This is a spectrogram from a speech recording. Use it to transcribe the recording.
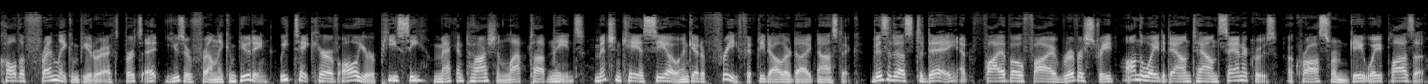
Call the friendly computer experts at User Friendly Computing. We take care of all your PC, Macintosh, and laptop needs. Mention KSCO and get a free $50 diagnostic. Visit us today at 505 River Street on the way to downtown Santa Cruz, across from Gateway Plaza.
